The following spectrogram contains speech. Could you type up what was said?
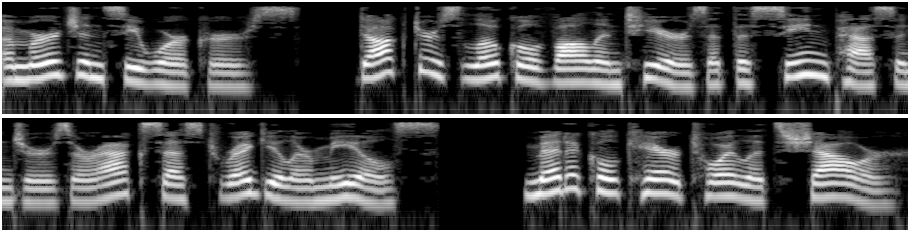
emergency workers, doctors, local volunteers at the scene, passengers are accessed regular meals, medical care, toilets, shower.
